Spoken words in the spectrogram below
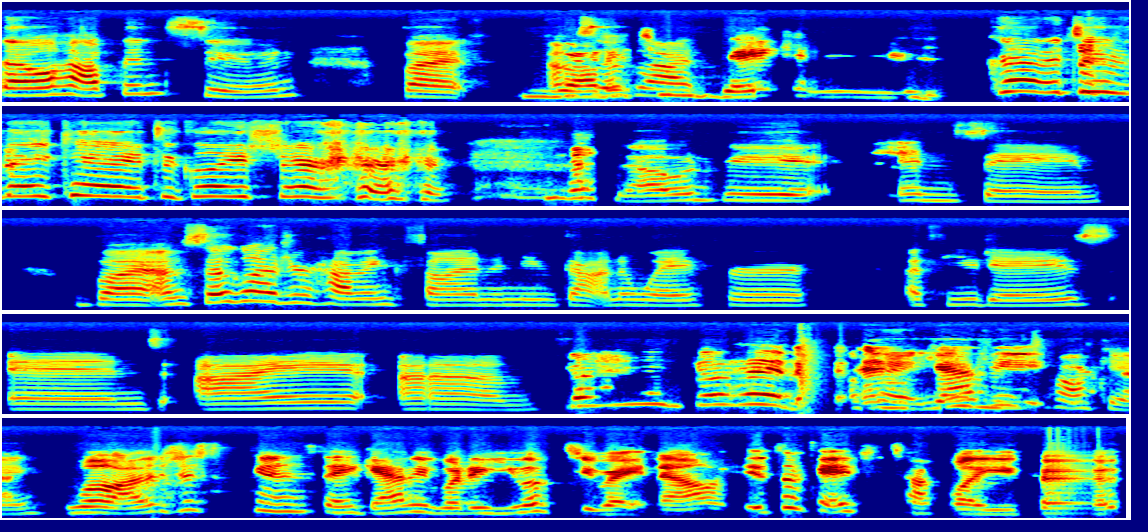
That will happen soon. But gratitude I'm so glad. vacay. Graditude vacay to Glacier. that would be insane. But I'm so glad you're having fun and you've gotten away for a few days. And I um go ahead, go ahead. Okay, and Gabby, keep talking. Well, I was just gonna say, Gabby, what are you up to right now? It's okay to talk while you cook.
